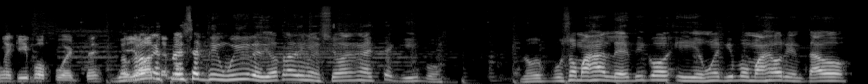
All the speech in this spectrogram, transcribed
un equipo fuerte. Yo creo que Spencer Dinwiddie le dio otra dimensión a este equipo. Lo puso más atlético y un equipo más orientado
